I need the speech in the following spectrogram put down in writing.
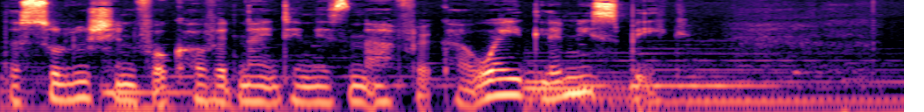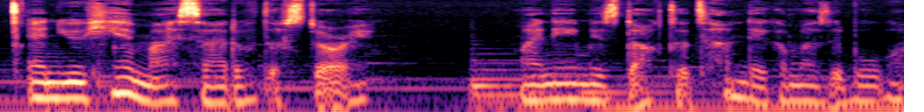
the solution for COVID 19 is in Africa. Wait, let me speak. And you hear my side of the story. My name is Dr. Thandeka Mazibuko,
